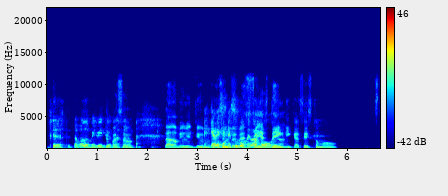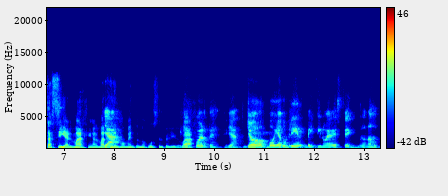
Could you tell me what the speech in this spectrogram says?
espérate, estamos ¿Qué 2021. pasó? Está 2021. Es que a veces me Discúlpeme, subo, me bajo fallas uno. técnicas, es como... Está así, al margen, al margen Ya. del momento, nos gusta el peligro. Qué Va. fuerte, ya. Yo voy a cumplir 29, este, unos,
